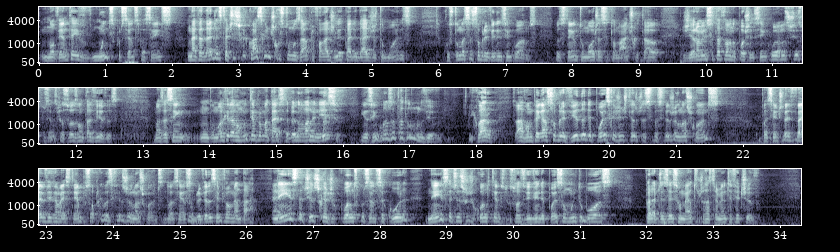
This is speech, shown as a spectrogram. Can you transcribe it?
90 e muitos por cento dos pacientes. Na verdade, a estatística quase que a gente costuma usar para falar de letalidade de tumores costuma ser sobrevida em 5 anos. Você tem um tumor já sintomático e tal, geralmente você está falando, poxa, em 5 anos X% das pessoas vão estar vivas. Mas assim, num tumor que leva muito tempo para matar, você está pegando lá no início, em 5 anos já está todo mundo vivo. E claro, ah, vamos pegar a sobrevida depois que a gente fez, se você fez o diagnóstico antes, o paciente vai, vai, viver mais tempo só porque você fez o diagnóstico antes. Então, assim, a sobrevida sempre vai aumentar. Nem a estatística de quantos por cento você cura, nem a estatística de quanto tempo as pessoas vivem depois são muito boas para dizer se o método de rastreamento é efetivo.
